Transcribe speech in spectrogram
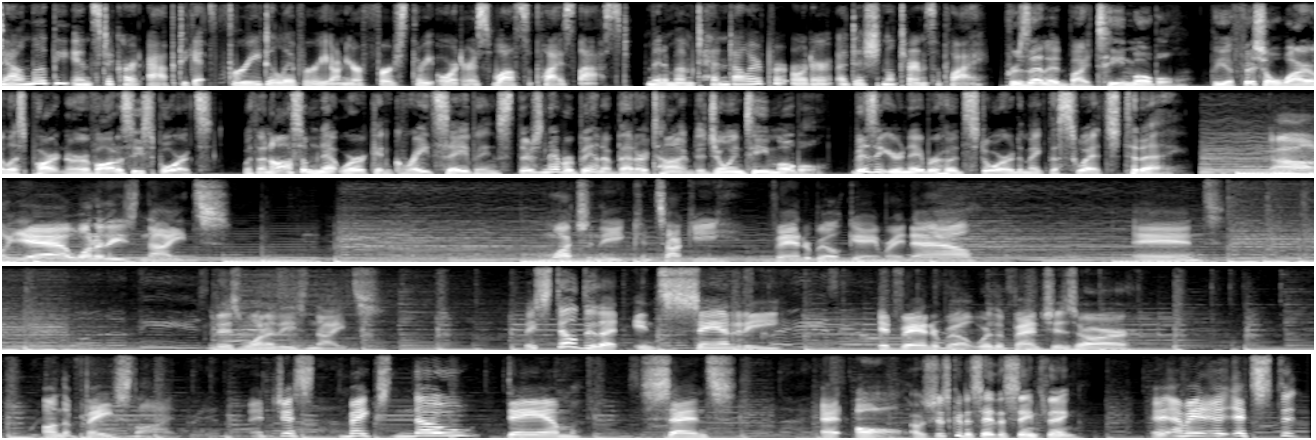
Download the Instacart app to get free delivery on your first three orders while supplies last. Minimum $10 per order, additional term supply. Presented by T Mobile, the official wireless partner of Audacy Sports. With an awesome network and great savings, there's never been a better time to join T Mobile. Visit your neighborhood store to make the switch today. Oh, yeah, one of these nights. I'm watching the Kentucky Vanderbilt game right now, and it is one of these nights. They still do that insanity at Vanderbilt where the benches are on the baseline. It just makes no damn sense at all. I was just going to say the same thing. I mean, it's the,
